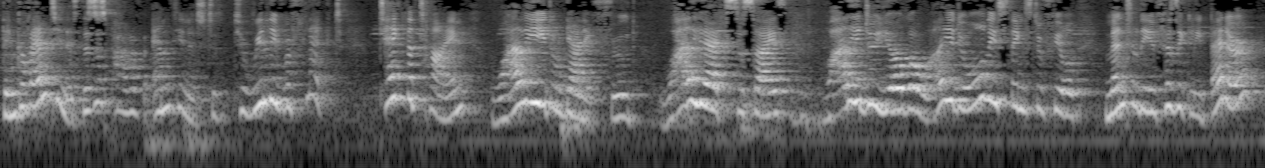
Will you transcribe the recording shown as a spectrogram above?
think of emptiness. This is part of emptiness, to, to really reflect. Take the time while you eat organic food, while you exercise, while you do yoga, while you do all these things to feel mentally and physically better,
